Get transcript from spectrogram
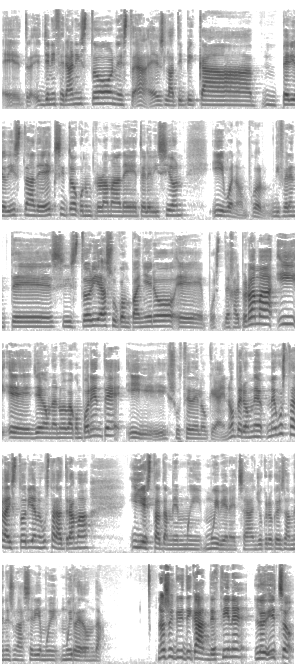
Eh, Jennifer Aniston esta, es la típica periodista de éxito con un programa de televisión y bueno, por diferentes historias su compañero eh, pues deja el programa y eh, llega una nueva componente y sucede lo que hay, ¿no? Pero me, me, gusta la historia, me gusta la trama y está también muy, muy bien hecha. Yo creo que también es una serie muy, muy redonda. No soy crítica de cine, lo he dicho,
